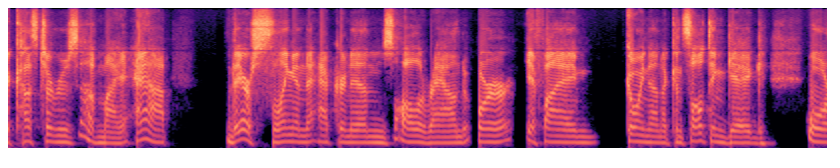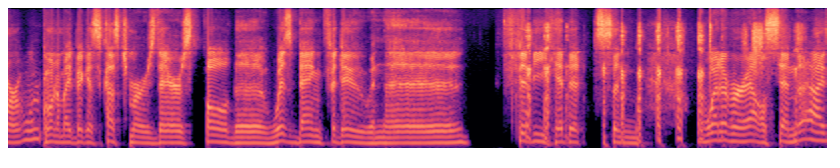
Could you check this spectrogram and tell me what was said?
the customers of my app, they're slinging the acronyms all around. Or if I'm going on a consulting gig or one of my biggest customers, there's, oh, the whiz bang fadoo and the fibby hibbits and whatever else. And I,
